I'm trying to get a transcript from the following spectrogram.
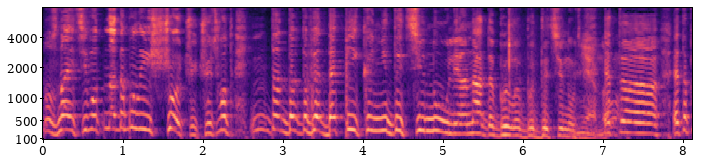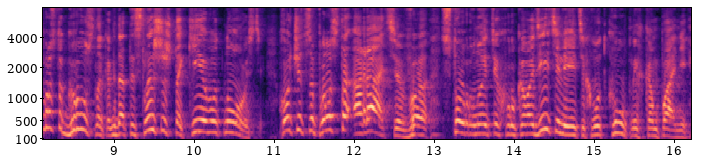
ну знаете, вот надо было еще чуть-чуть, вот до, до- до- до пика не дотянуть. Дотянули, а надо было бы дотянуть. Не, ну- это, это просто грустно, когда ты слышишь такие вот новости. Хочется просто орать в сторону этих руководителей, этих вот крупных компаний.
